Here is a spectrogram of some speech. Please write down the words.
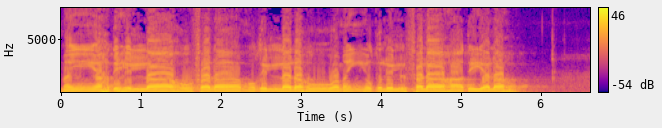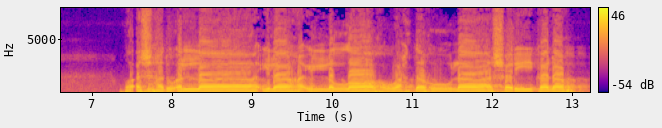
من يهده الله فلا مضل له ومن يضلل فلا هادي له وأشهد أن لا إله إلا الله وحده لا شريك له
